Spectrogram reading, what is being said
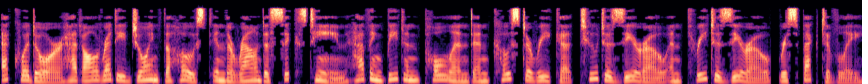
Ecuador had already joined the host in the round of 16 having beaten Poland and Costa Rica 2–0 and 3–0, respectively.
